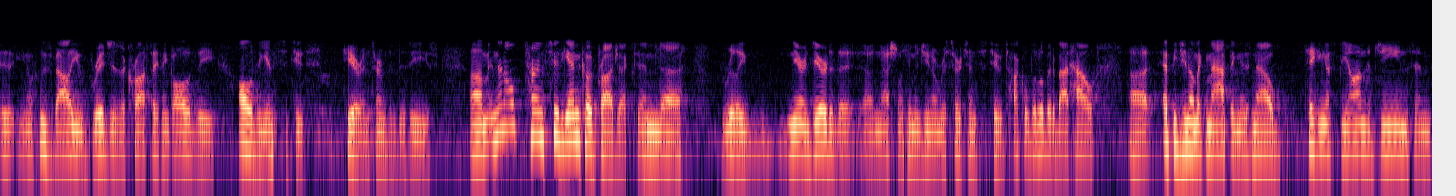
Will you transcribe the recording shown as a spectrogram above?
you know, whose value bridges across, I think, all of the, all of the institutes here in terms of disease. Um, and then I'll turn to the ENCODE project and uh, really near and dear to the uh, National Human Genome Research Institute, talk a little bit about how uh, epigenomic mapping is now taking us beyond the genes and,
